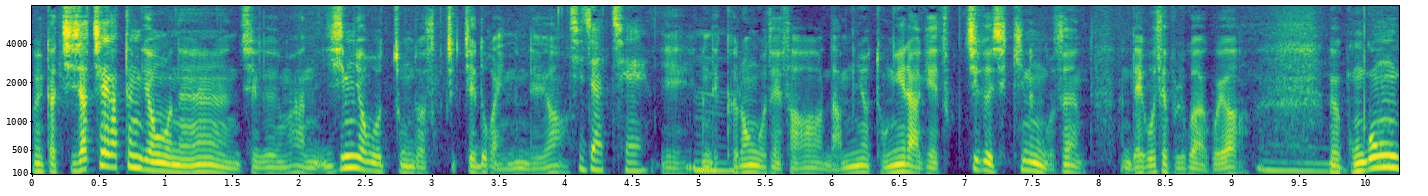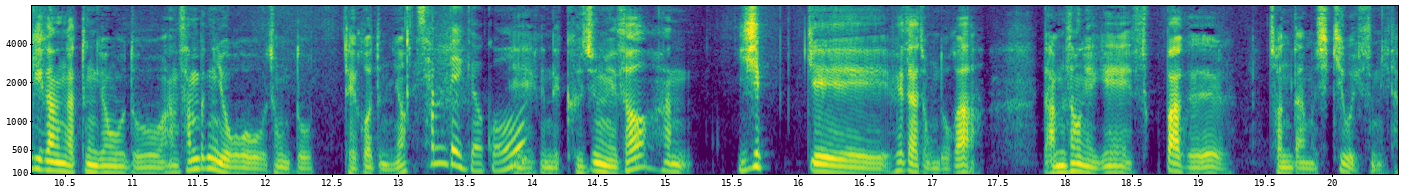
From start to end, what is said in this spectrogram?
그러니까 지자체 같은 경우는 지금 한 20여 곳 정도 숙직 제도가 있는데요. 지자체. 예, 근데 음. 그런 곳에서 남녀 동일하게 숙직을 시키는 곳은 한네 곳에 불과하고요. 음, 그 공공기관 같은 경우도 한 300여 곳 정도 되거든요. 300여 곳. 예, 근데 그 중에서 한 20개 회사 정도가 남성에게 숙박을 전담을 시키고 있습니다.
